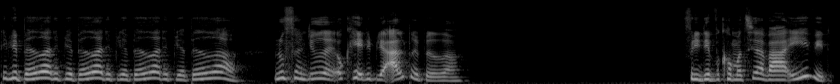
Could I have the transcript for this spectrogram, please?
det bliver bedre, det bliver bedre, det bliver bedre, det bliver bedre. Og nu fandt jeg ud af, okay, det bliver aldrig bedre. Fordi det kommer til at vare evigt.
